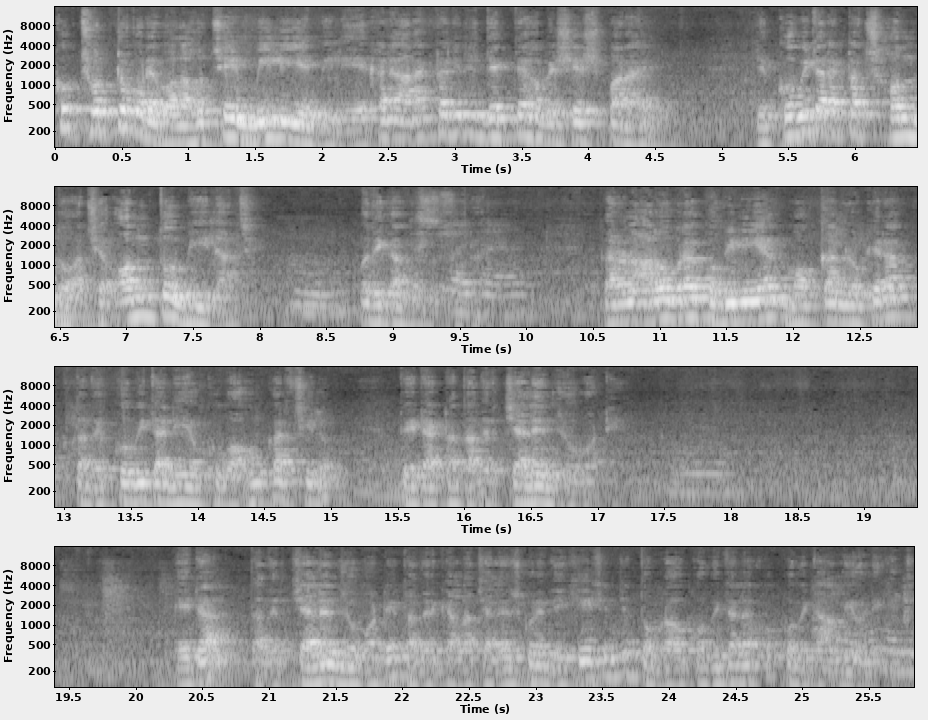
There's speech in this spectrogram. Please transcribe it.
খুব ছোট্ট করে বলা হচ্ছে, মিলিয়ে মিলিয়ে। এখানে আর একটা জিনিস দেখতে হবে শেষ পাড়ায় যে কবিতার একটা ছন্দ আছে অন্ত মিল আছে অধিকাংশ কারণ আরবরা কবি নিয়ে মক্কান লোকেরা তাদের কবিতা নিয়ে খুব অহংকার ছিল তো এটা একটা তাদের চ্যালেঞ্জও বটে। এটা তাদের চ্যালেঞ্জও বটে তাদেরকে আল্লাহ চ্যালেঞ্জ করে দেখিয়েছেন যে তোমরাও কবিতা লেখো কবিতা আমিও লিখেছি।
